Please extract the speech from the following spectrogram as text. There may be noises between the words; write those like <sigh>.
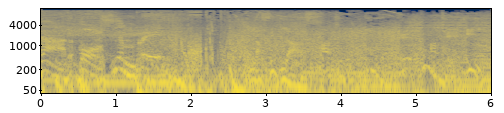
por siempre. Las siglas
